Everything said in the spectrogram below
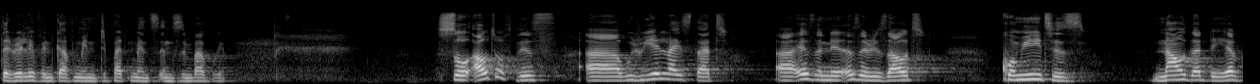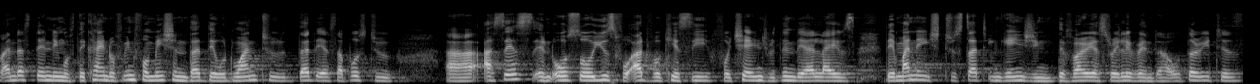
the relevant government departments in Zimbabwe. So out of this, uh, we realized that as, an, as a result, communities now that they have understanding of the kind of information that they would want to, that they are supposed to uh, assess and also use for advocacy for change within their lives, they managed to start engaging the various relevant uh, authorities,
